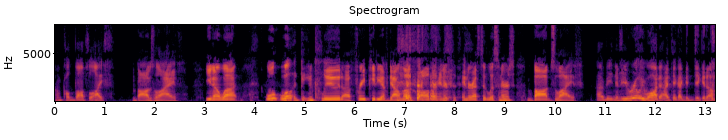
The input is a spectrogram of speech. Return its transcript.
um, called Bob's Life. Bob's Life. You know what? We'll we'll include a free PDF download for all of our inter- interested listeners. Bob's Life. I mean, if you really want it, I think I could dig it up.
